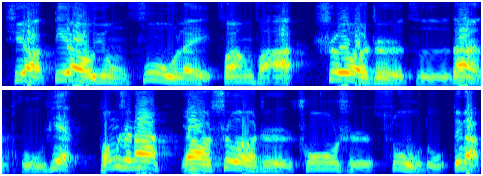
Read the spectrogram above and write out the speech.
需要调用父类方法设置子弹图片，同时呢要设置初始速度，对吧？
